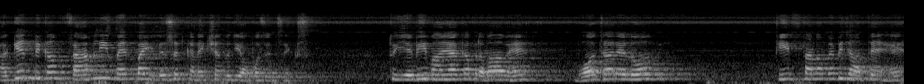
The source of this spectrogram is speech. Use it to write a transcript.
again become family man by illicit connection with opposite sex तो ये भी माया का प्रभाव है। बहुत सारे लोग तीर्थ स्थानों में भी जाते हैं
